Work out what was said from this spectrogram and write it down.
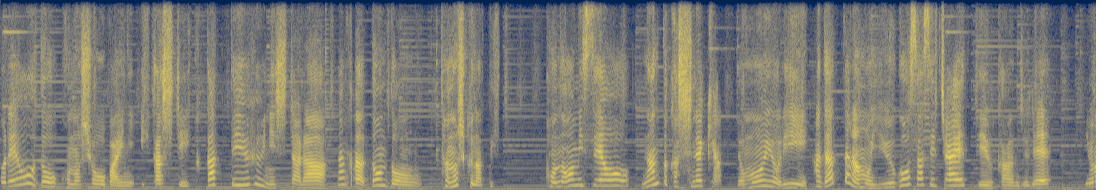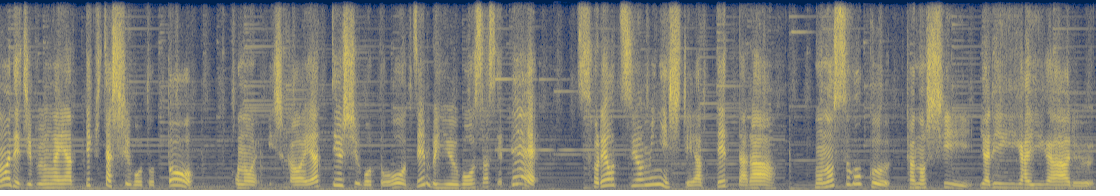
それをどうこの商売に生かしていくかっていうふうにしたらなんかどんどん楽しくなってきてこのお店をなんとかしなきゃって思うよりあだったらもう融合させちゃえっていう感じで今まで自分がやってきた仕事とこの石川屋っていう仕事を全部融合させてそれを強みにしてやってったらものすごく楽しいやりがいがある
